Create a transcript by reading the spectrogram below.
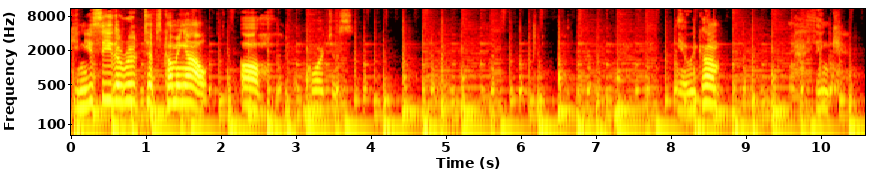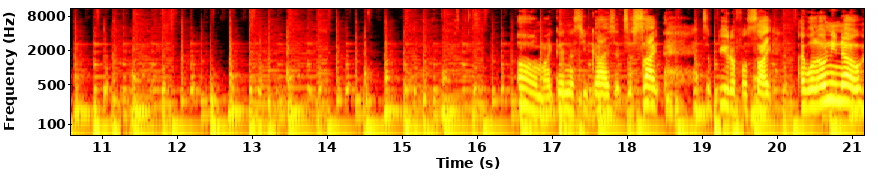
Can you see the root tips coming out? Oh, gorgeous. Here we come. I think. Oh my goodness, you guys, it's a sight. It's a beautiful sight. I will only know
